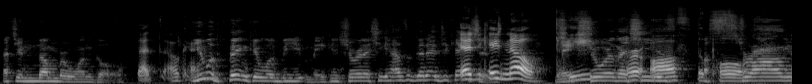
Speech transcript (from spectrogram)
That's your number one goal. that okay. You would think it would be making sure that she has a good education. Education, no. Make Keep sure that she's off the a pole. strong,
